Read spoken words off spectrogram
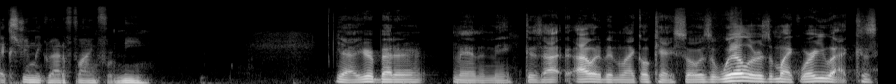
extremely gratifying for me. Yeah, you're better man than me because I, I would have been like, okay, so is it Will or is it Mike? Where are you at? Because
